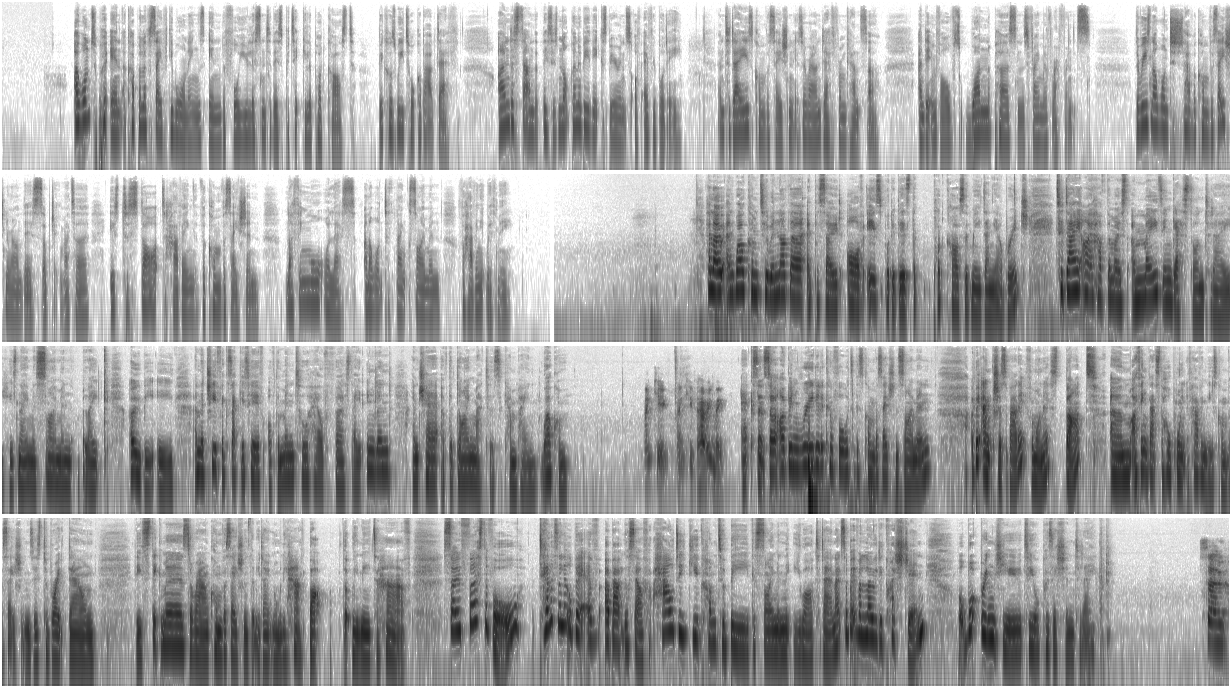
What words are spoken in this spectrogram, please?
I want to put in a couple of safety warnings in before you listen to this particular podcast because we talk about death. I understand that this is not going to be the experience of everybody, and today's conversation is around death from cancer, and it involves one person's frame of reference. The reason I wanted to have a conversation around this subject matter is to start having the conversation, nothing more or less. And I want to thank Simon for having it with me. Hello, and welcome to another episode of It's What It Is, the podcast of me, Danielle Bridge. Today, I have the most amazing guest on today. His name is Simon Blake, OBE, and the Chief Executive of the Mental Health First Aid England and Chair of the Dying Matters campaign. Welcome. Thank you. Thank you for having me. Excellent. So I've been really looking forward to this conversation, Simon. A bit anxious about it, if I'm honest, but um, I think that's the whole point of having these conversations is to break down these stigmas around conversations that we don't normally have, but that we need to have. So first of all, tell us a little bit of, about yourself. How did you come to be the Simon that you are today? And that's a bit of a loaded question, but what brings you to your position today? So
